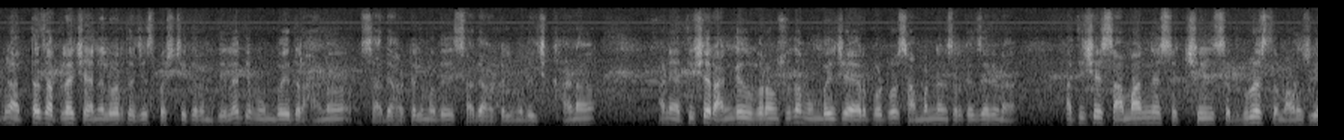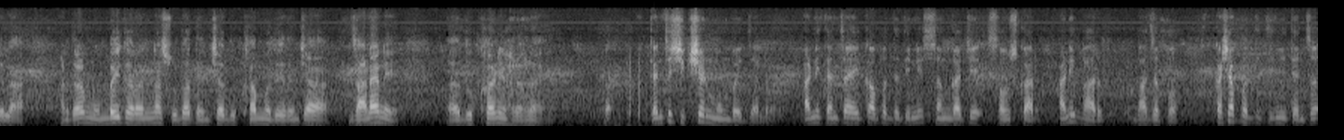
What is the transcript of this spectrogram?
मी आत्ताच आपल्या चॅनलवर त्याचे स्पष्टीकरण दिलं की मुंबईत राहणं साध्या हॉटेलमध्ये साध्या हॉटेलमध्ये खाणं आणि अतिशय रांगेत उभं राहून सुद्धा मुंबईच्या एअरपोर्टवर सामान्यांसारखं जगणं अतिशय सामान्य सच्छील सद्गृहस्थ माणूस गेला आणि त्यामुळे मुंबईकरांना सुद्धा त्यांच्या दुःखामध्ये त्यांच्या जाण्याने दुःख आणि हळहळ आहे. त्यांचं शिक्षण मुंबईत झालं. आणि त्यांचा एका पद्धतीने संघाचे संस्कार आणि भार भाजप कशा पद्धतीने त्यांचं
